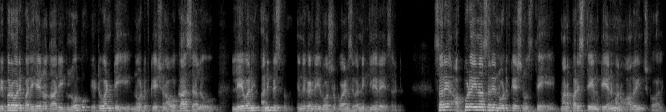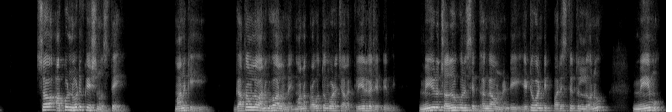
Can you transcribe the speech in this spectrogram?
ఫిబ్రవరి పదిహేనో తారీఖు లోపు ఎటువంటి నోటిఫికేషన్ అవకాశాలు లేవని అనిపిస్తుంది. ఎందుకంటే ఈ రోస్టర్ పాయింట్స్ ఇవన్నీ క్లియర్ అయ్యేసరికి సరే అప్పుడైనా సరే నోటిఫికేషన్ వస్తే మన పరిస్థితి ఏమిటి అని మనం ఆలోచించుకోవాలి. సో అప్పుడు నోటిఫికేషన్ వస్తే మనకి గతంలో అనుభవాలు ఉన్నాయి. మొన్న ప్రభుత్వం కూడా చాలా క్లియర్గా చెప్పింది. మీరు చదువుకుని సిద్ధంగా ఉండండి. ఎటువంటి పరిస్థితుల్లోనూ మేము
